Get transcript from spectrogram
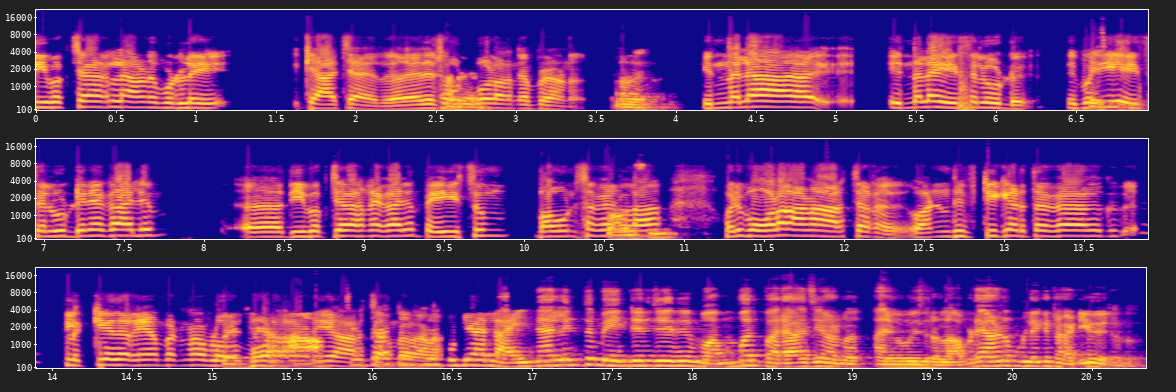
ദീപക് ചാറിലാണ് പുള്ളി ക്യാച്ച് ആയത്. അതായത് ഷോർട്ട് ബോൾ അറിഞ്ഞപ്പോഴാണ്. ഇന്നലെ ഇന്നലെ ഹേസൽവുഡ് ഇപ്പൊ ഈ ഏസൽവുഡിനെക്കാളും ഹേസൽവുഡിനെക്കാളും ദീപക് ചാറിനെക്കാളും പേസും ബൗൺസും ഒക്കെ ഉള്ള ഒരു ബോളാണ് ആർച്ചർ വൺ ഫിഫ്റ്റിക്ക് അടുത്തൊക്കെ ക്ലിക്ക് ചെയ്ത് എറിയാൻ പറ്റുന്ന ബോളാണ് ഈ ആർച്ചറിന്റെ കാണാൻ പുള്ളി ആ ലൈൻ ലെങ്ത് മെയിന്റെയിൻ ചെയ്യുന്ന വമ്പൻ പരാജയമാണ് അനുഭവിച്ചിട്ടുള്ളത്. അവിടെയാണ് പുള്ളിക്ക് അടി വരുന്നത്.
